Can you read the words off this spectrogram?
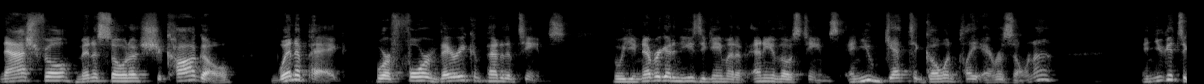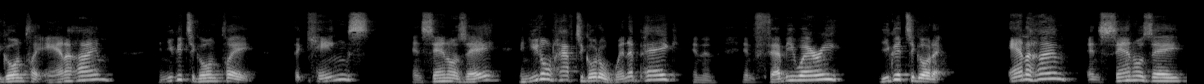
Nashville, Minnesota, Chicago, Winnipeg, who are four very competitive teams. Who you never get an easy game out of any of those teams, and you get to go and play Arizona, and you get to go and play Anaheim, and you get to go and play the Kings and San Jose, and you don't have to go to Winnipeg in in February. You get to go to Anaheim and San Jose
